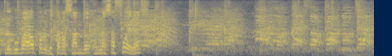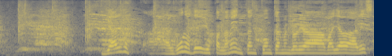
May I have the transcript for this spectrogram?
preocupados por lo que está pasando en las afueras. Y algunos de ellos parlamentan con Carmen Gloria Valladares,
